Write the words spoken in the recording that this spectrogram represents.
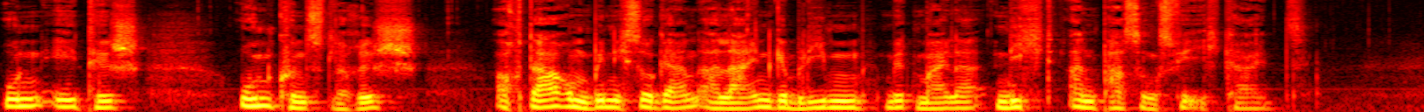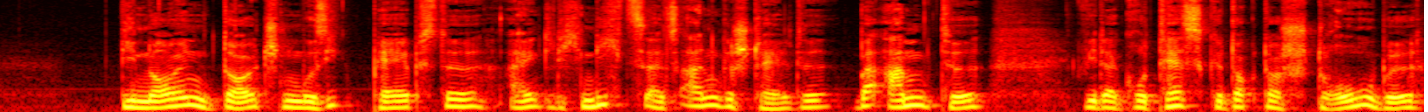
unethisch, unkünstlerisch, auch darum bin ich so gern allein geblieben mit meiner Nicht-Anpassungsfähigkeit. die neuen deutschen Musikpäpste eigentlich nichts als Angestellte, Beamte, wie der groteske Dr. Strobel,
